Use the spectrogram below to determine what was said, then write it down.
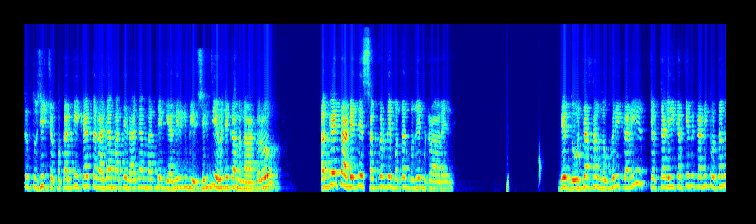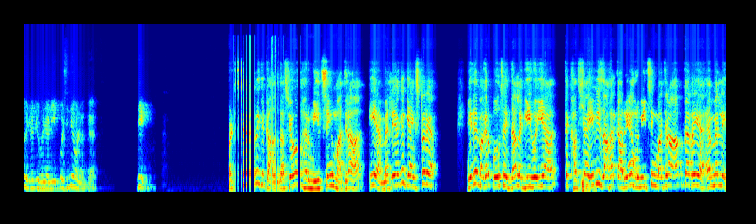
ਤੇ ਤੁਸੀਂ ਚੁੱਪ ਕਰਕੇ ਕਹਿੰਦੇ ਰਾਜਾ ਮਰ ਜੇ, ਰਾਜਾ ਮਰ ਗਿਆਨੀ ਰਘਬੀਰ ਸਿੰਘ ਜੀ ਇਹੋ ਜਿਹੇ ਕੰਮ ਨਾ ਕਰੋ। ਅੱਗੇ ਤੁਹਾਡੇ ਤੇ ਸੰਕਟ ਦੇ ਬੱਦਲ ਬਦੇ ਮਟਰਾ ਰਹੇ ਜੇ 2-4 ਸਾਲ ਨੌਕਰੀ ਕਰਨੀ ਚਰਚਾਗਰੀ ਕਰਕੇ ਵੀ ਕਰਨੀ, ਤਾਂ ਉਦਾਂ ਵੀ ਹੋ ਜਾਣੀ ਹੋ ਜਾਣੀ ਕੁਝ ਨਹੀਂ ਹੋਣ ਲੱਗਾ। ਜੀ। ਪਰ ਸਰ ਇੱਕ ਗੱਲ ਦੱਸਿਓ, ਹਰਮੀਤ ਸਿੰਘ ਮਾਜਰਾ, ਇਹ ਐਮਐਲਏ ਆ ਕਿ ਗੈਂਗਸਟਰ ਆ? ਇਹਦੇ ਮਗਰ ਪੁਲਿਸ ਇਦਾਂ ਲੱਗੀ ਹੋਈ ਆ ਤੇ ਖਦਸ਼ਾ ਇਹ ਵੀ ਜ਼ਾਹਰ ਕਰ ਰਿਹਾ, ਹਰਮੀਤ ਸਿੰਘ ਮਾਜਰਾ ਆਪ ਕਰ ਰਹੇ ਐਮਐਲਏ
